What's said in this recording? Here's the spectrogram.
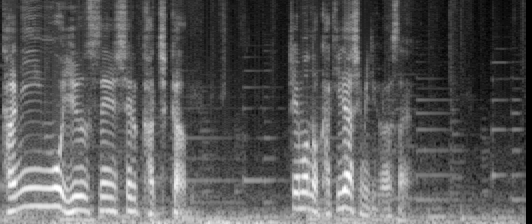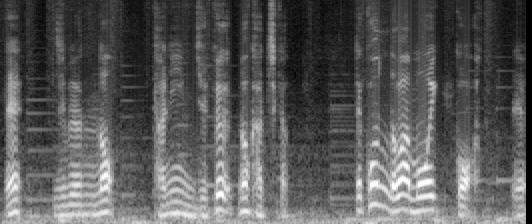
他人を優先してる価値観っていうものを書き出してみてください。ね。自分の他人軸の価値観。で、今度はもう一個、ね、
